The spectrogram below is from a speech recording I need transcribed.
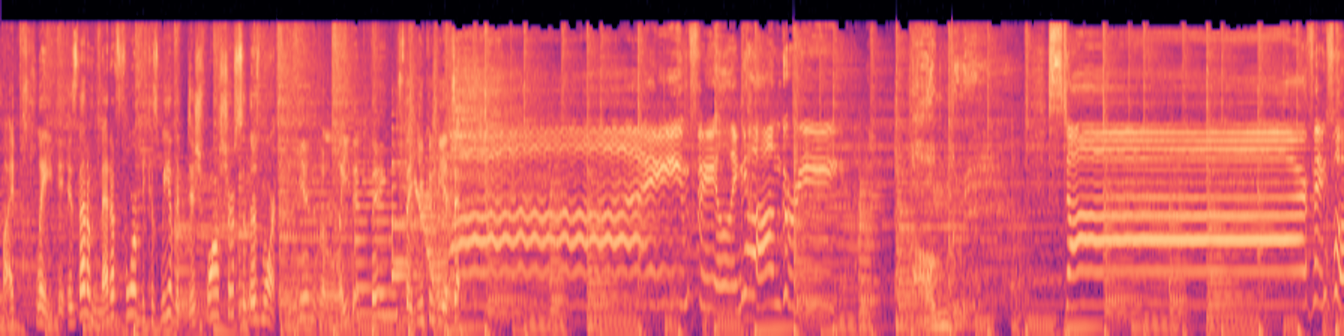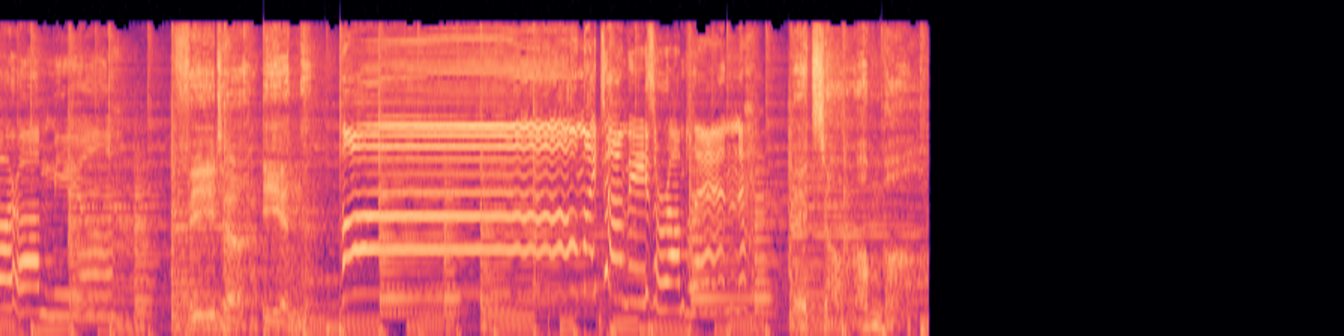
My plate, is that a metaphor? Because we have a dishwasher, so there's more Ian-related things that you can be a I'm feeling hungry. Hungry. Starving for a meal. Feed her, Ian. It's a rumble.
